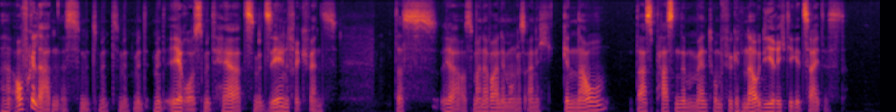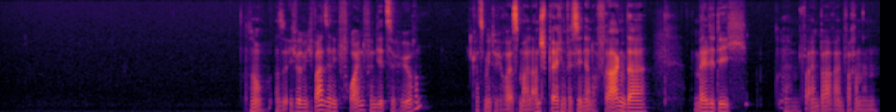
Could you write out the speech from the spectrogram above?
äh, aufgeladen ist mit, mit, mit, mit, mit Eros, mit Herz, mit Seelenfrequenz, das ja aus meiner Wahrnehmung ist eigentlich genau das passende Momentum für genau die richtige Zeit ist. So, also ich würde mich wahnsinnig freuen, von dir zu hören. Kannst mich natürlich auch erstmal ansprechen. Wir sind ja noch Fragen da. Melde dich, ähm, vereinbare einfach einen,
